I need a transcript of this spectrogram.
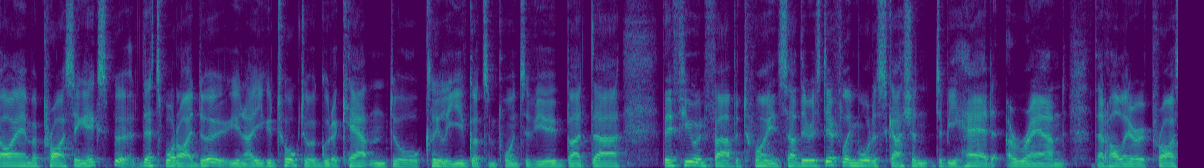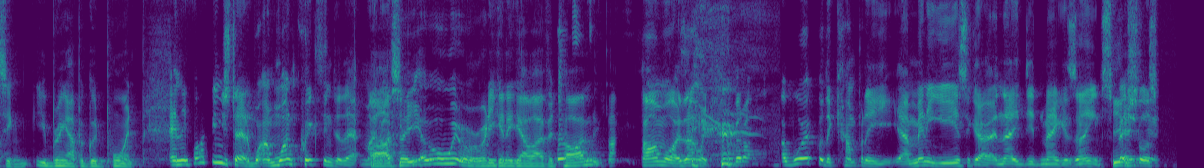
I am a pricing expert. That's what I do. You know, you could talk to a good accountant, or clearly you've got some points of view, but uh, they're few and far between. So there is definitely more discussion to be had around that whole area of pricing. You bring up a good point. And if I can just add one, one quick thing to that, mate. Oh, so we're already going to go over time. Time wise, aren't we? but I, I, worked with a company uh, many years ago and they did magazines, specialist. Yeah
